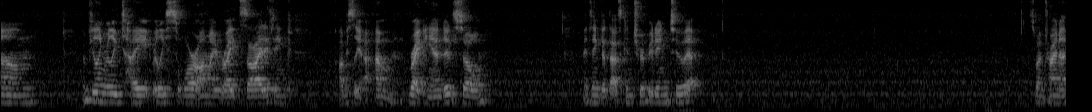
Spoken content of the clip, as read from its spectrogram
Um, I'm feeling really tight, really sore on my right side. I think, obviously, I'm right-handed, so I think that that's contributing to it. So I'm trying to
